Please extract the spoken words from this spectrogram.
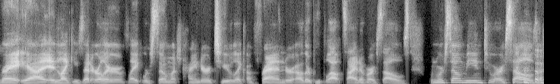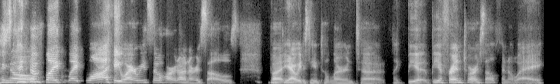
Right. Yeah. And like you said earlier, of like we're so much kinder to like a friend or other people outside of mm-hmm. ourselves when we're so mean to ourselves. It's kind of like, like, why? Why are we so hard on ourselves? But mm-hmm. yeah, we just need to learn to like be a be a friend to ourselves in a way.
